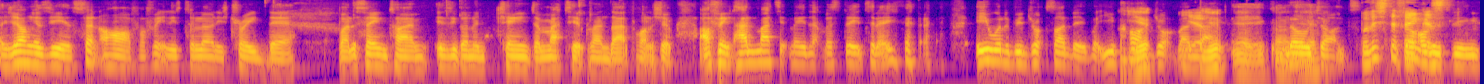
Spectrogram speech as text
as young as he is, centre half, I think he needs to learn his trade there. But at the same time, is he going to change the Matip Van Dijk partnership? I think had Matip made that mistake today, he would have been dropped Sunday. But you can't Yep. drop Van Yeah. Dijk. Yeah, No yeah. chance. But this is the So thing is obviously,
